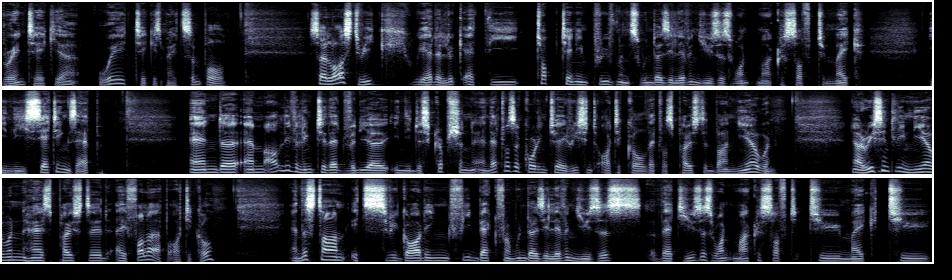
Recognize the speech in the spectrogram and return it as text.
Brentech here, where tech is made simple. So last week we had a look at the top 10 improvements Windows 11 users want Microsoft to make in the Settings app. And uh, um, I'll leave a link to that video in the description. And that was according to a recent article that was posted by Neowin. Now, recently, Neowin has posted a follow up article. And this time it's regarding feedback from Windows 11 users that users want Microsoft to make to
